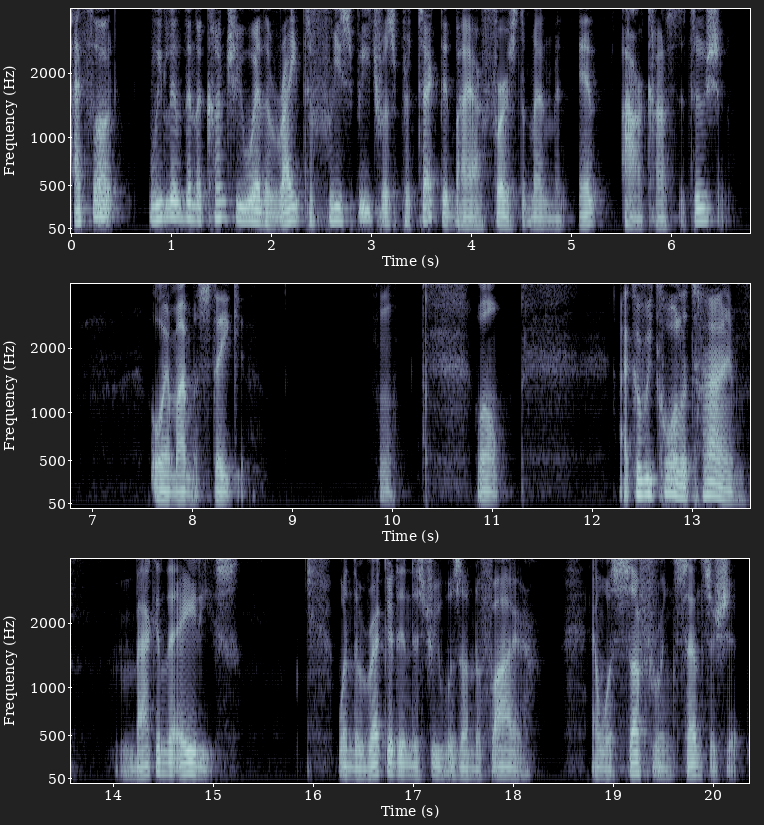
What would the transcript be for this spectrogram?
I thought we lived in a country where the right to free speech was protected by our First Amendment in our Constitution. Or am I mistaken? Hmm. Well, I could recall a time back in the 80s when the record industry was under fire and was suffering censorship.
